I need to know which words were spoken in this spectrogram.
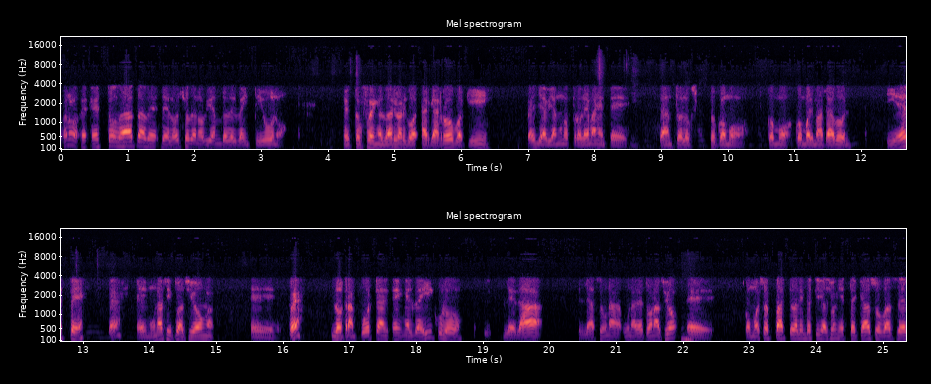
Bueno, e- esto data de- del 8 de noviembre del 21. Esto fue en el barrio Algarrobo. Aquí pues, ya habían unos problemas entre tanto el occiso como, como, como el matador. Y este, pues, en una situación, eh, pues, lo transporta en, el vehículo, le da, le hace una, una detonación. eh, como eso es parte de la investigación y este caso va a ser,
